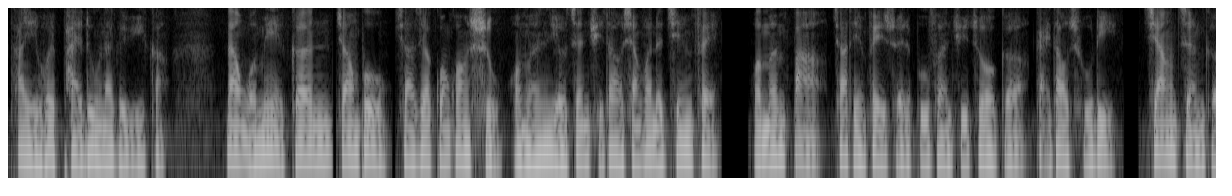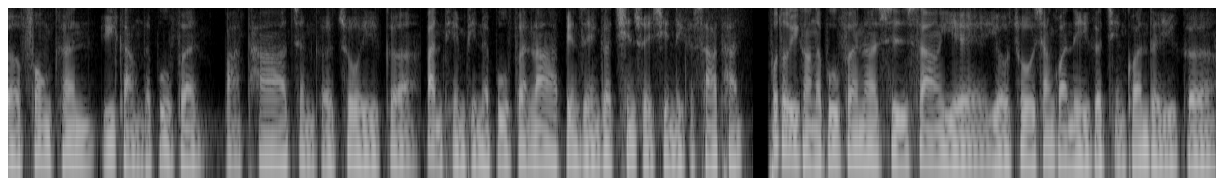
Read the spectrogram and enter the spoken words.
它也会排入那个渔港。那我们也跟交通部，像叫观光署，我们有争取到相关的经费，我们把家庭废水的部分去做个改道处理。将整个凤坑渔港的部分，把它整个做一个半填平的部分，让它变成一个亲水性的一个沙滩。波头渔港的部分，那事实上也有做相关的一个景观的一个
